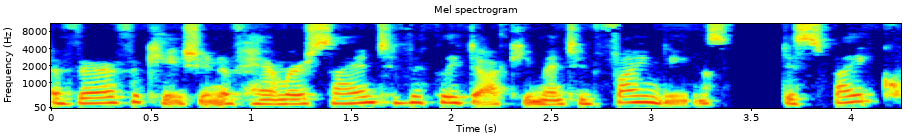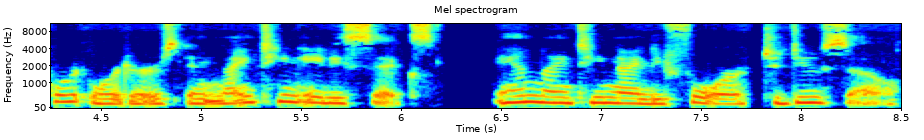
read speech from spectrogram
a verification of Hamer's scientifically documented findings, despite court orders in 1986 and 1994 to do so.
